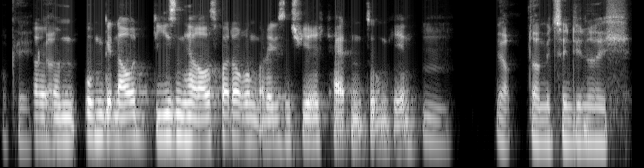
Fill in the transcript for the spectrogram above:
okay, ähm, um genau diesen Herausforderungen oder diesen Schwierigkeiten zu umgehen. Hm. Ja, damit sind die natürlich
